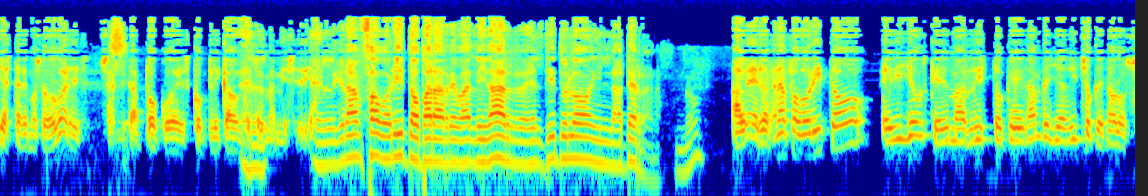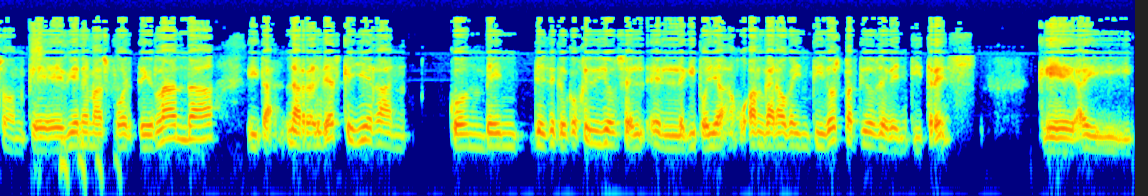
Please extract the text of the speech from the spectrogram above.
ya estaremos en los bares. O sea que tampoco es complicado encontrarme a mí ese día. El gran favorito para revalidar el título Inglaterra, ¿no? A ver, el gran favorito, Eddie Jones, que es más listo que el hambre, ya ha dicho que no lo son, que viene más fuerte Irlanda y tal. La realidad es que llegan con 20 desde que cogió Jones el, el equipo ya han ganado 22 partidos de 23, que hay,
